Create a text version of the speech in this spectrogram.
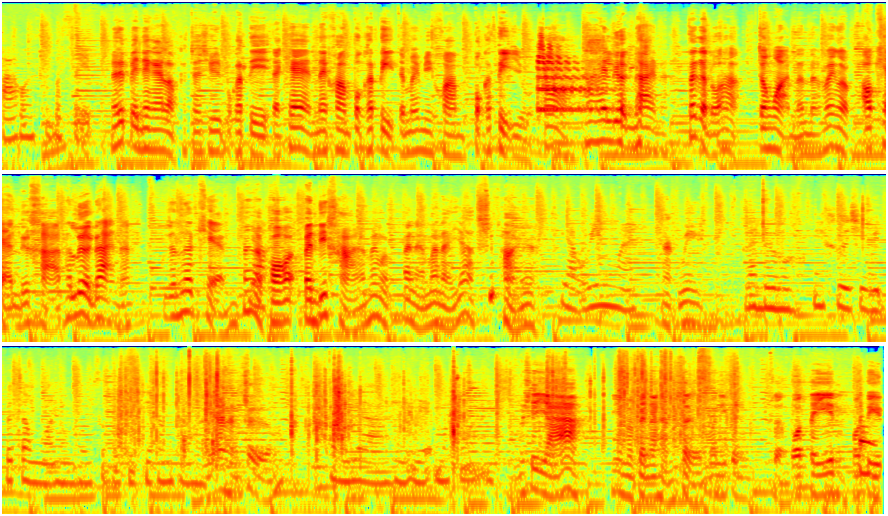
คะคุณสุประสิทธิ์ไม่ได้เป็นยังไงหรอกก็ใช้ชีวิตปกติ แต่แค่ในความปกติจะไม่มีความปกติอยู่ก็ถ้าให้เลือกได้นะ ถ้าเกิดว่าจังหวะนั้นนะแม่งแบบเอาแขนหรือขาถ้าเลือกได้นะกูจะเลือกแขนแม่งแบบพอเป็นที่ขานะแม่งแบบไปไหนมาไหนยากชิบหายอะอยากวิ่งไหมอยากวิ่งและดูนี่คือชีวิตประจำวันของคุณสุประสิทธิ์ที่ต้องทำอันนี้อาหารเสริมทำยาเยอะแยะมากมายไม่ใช่ยา นี่มันเป็นอาหารเสริมวันนี้เป็นเสริมโปรตีน โปรตีน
